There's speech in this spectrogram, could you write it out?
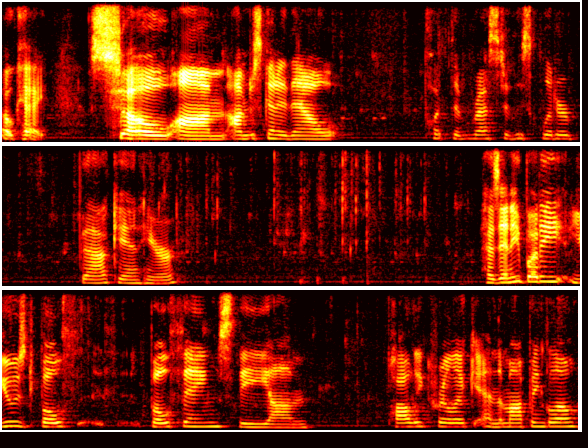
Okay, so, um, I'm just gonna now put the rest of this glitter back in here. Has anybody used both, both things, the um, polycrylic and the mop and glow?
